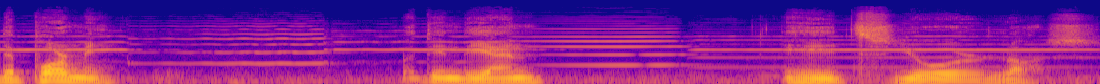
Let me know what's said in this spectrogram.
Deport me. But in the end, it's your loss.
